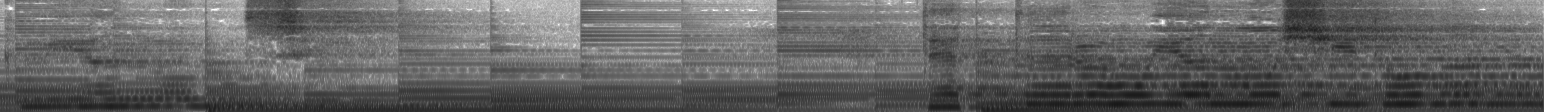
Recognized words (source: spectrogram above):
그 연못을 때때로 연못이 동하며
